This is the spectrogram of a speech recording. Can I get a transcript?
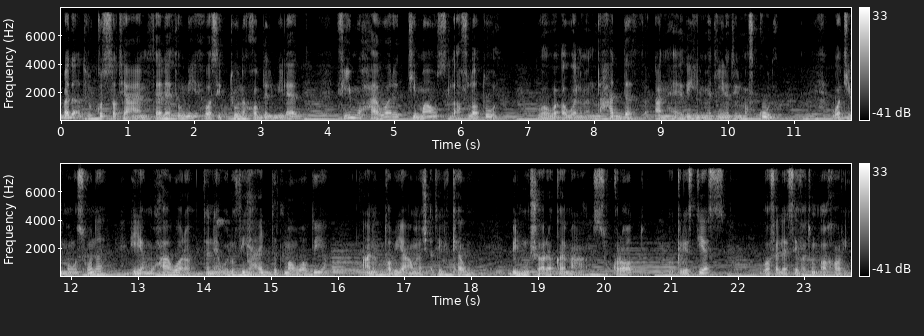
بدأت القصة عام 360 قبل الميلاد في محاورة تيماوس لأفلاطون. وهو أول من تحدث عن هذه المدينة المفقودة. وتيموس هنا هي محاورة تناول فيها عدة مواضيع عن الطبيعة ونشأة الكون بالمشاركة مع سقراط وكريستياس وفلاسفة آخرين.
